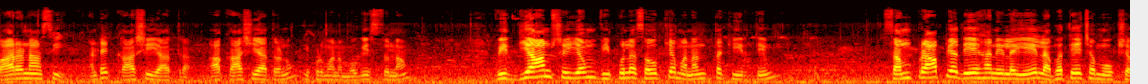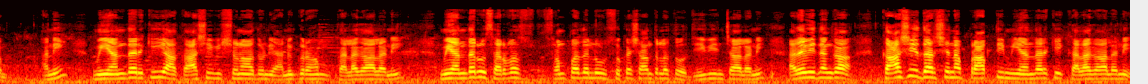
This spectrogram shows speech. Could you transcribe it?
వారణాసి అంటే కాశీ యాత్ర. ఆ కాశీ యాత్రను ఇప్పుడు మనం ముగిస్తున్నాం. విద్యాం శ్రియం విపుల సౌఖ్యం అనంత కీర్తిం. సంప్రాప్య దేహ నిలయే లభతే చ మోక్షం అని మీ అందరికీ ఆ కాశీ విశ్వనాథుని అనుగ్రహం కలగాలని మీ అందరూ సర్వ సంపదలు సుఖశాంతులతో జీవించాలని అదేవిధంగా కాశీ దర్శన ప్రాప్తి మీ అందరికీ కలగాలని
